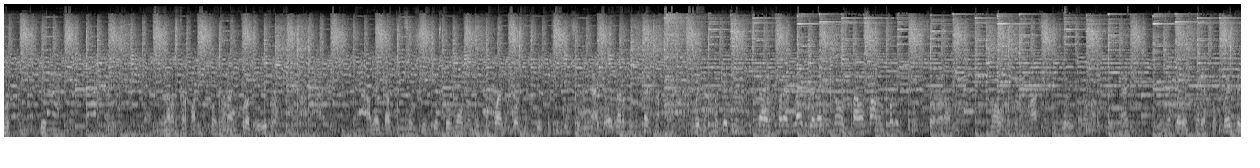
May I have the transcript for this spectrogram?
Ну, Зараз Карпати схоже грають проти вітру. Але яка це чисто умовно, бо буквально кожних кілька секунд все міняється. Ось зараз небезпечно вихід Микитин запускає вперед Лебідь знову справа пану входить. Ну, Цього разу знову не намагався поцілити Роман Кризняч. Він не вдалося перехопити.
